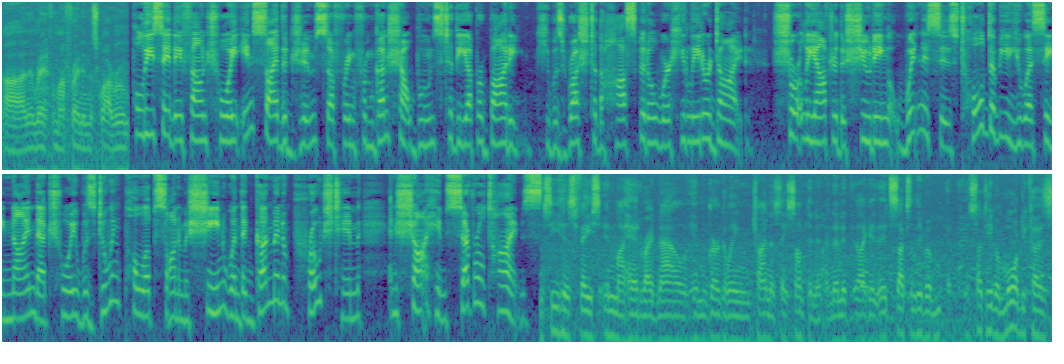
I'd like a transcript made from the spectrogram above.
uh, and then ran for my friend in the squad room. Police say they found Choi inside the gym suffering from gunshot wounds to the upper body. He was rushed to the hospital where he later died. Shortly after the shooting, witnesses told WUSA 9 that Choi was doing pull ups on a machine when the gunman approached him and shot him several times. I see his face in my head right now, him gurgling, trying to say something, and then it, like, it, it sucks, bit, it sucks even more because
